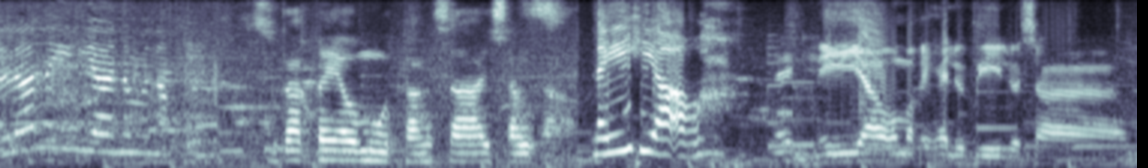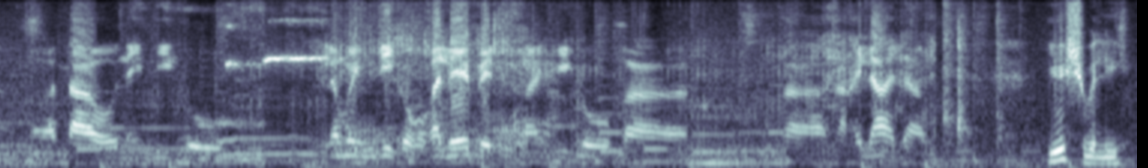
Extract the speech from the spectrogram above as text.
Ala, nahihiya naman ako. Kakaya umutang sa isang tao. Nahihiya ako. Nahihiya ako makihalubilo sa mga tao na hindi ko, alam mo, hindi ko kalebet, na hindi ko ka, ka, kakilala. Usually,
